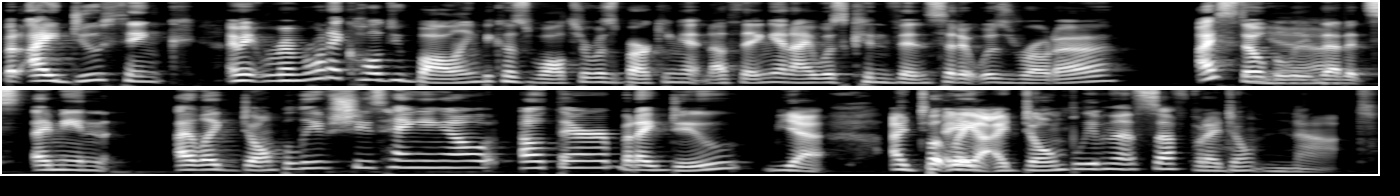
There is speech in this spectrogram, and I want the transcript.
but I do think I mean, remember when I called you bawling because Walter was barking at nothing and I was convinced that it was Rhoda? I still believe Yeah. that it's I mean, I like don't believe she's hanging out out there, but I do. Yeah, I. d- But, like- yeah, I don't believe in that stuff, but I don't not.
